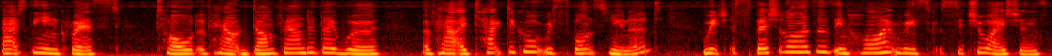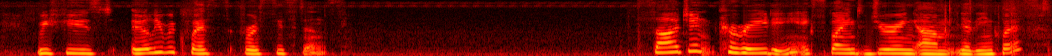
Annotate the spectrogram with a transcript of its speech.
at the inquest told of how dumbfounded they were of how a tactical response unit, which specialises in high risk situations, refused early requests for assistance. Sergeant Caridi explained during um, yeah, the inquest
